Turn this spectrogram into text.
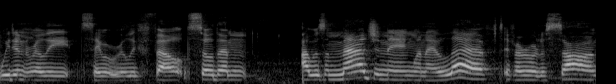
we didn't really say what we really felt. So then I was imagining when I left, if I wrote a song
